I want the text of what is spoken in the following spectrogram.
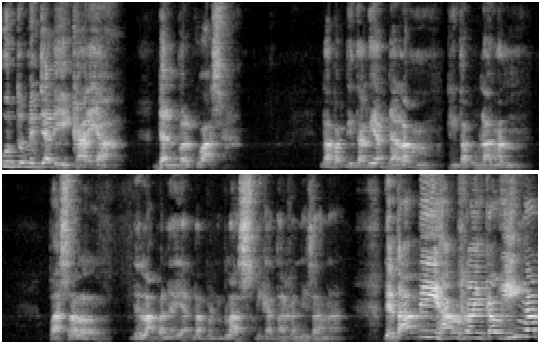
untuk menjadi kaya dan berkuasa. Dapat kita lihat dalam kitab ulangan pasal 8 ayat 18 dikatakan di sana. Tetapi haruslah engkau ingat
